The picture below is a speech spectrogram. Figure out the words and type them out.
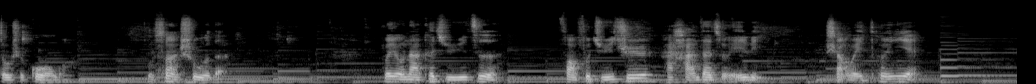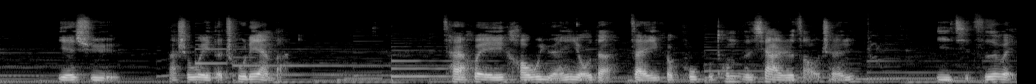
都是过往，不算数的。唯有那颗橘子，仿佛橘汁还含在嘴里，尚未吞咽。也许那是味的初恋吧，才会毫无缘由的在一个普普通通的夏日早晨忆起滋味。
